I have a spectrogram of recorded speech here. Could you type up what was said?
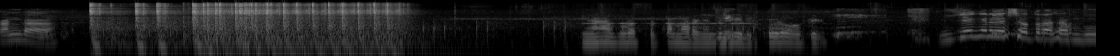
കണ്ട? ഞാൻ ഇവിടെ പെട്ടെന്ന് തിരിച്ചുകൂടെ നോക്കി. നീ എങ്ങനെ രക്ഷപ്പെത്ര ശംഭു?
